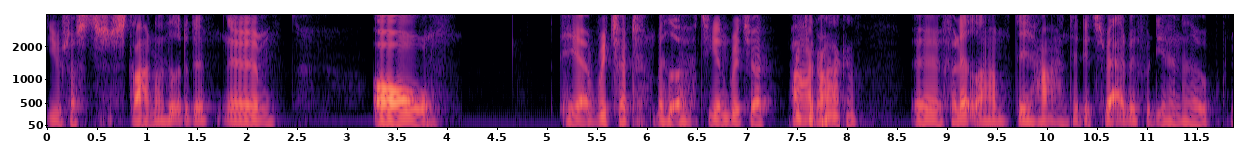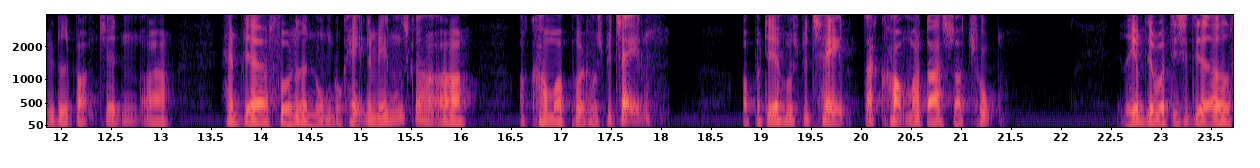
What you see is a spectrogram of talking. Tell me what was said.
de jo så st- strander, hedder det det. Øhm, og her Richard, hvad hedder Tian Richard Parker, Richard Parker. Øh, forlader ham. Det har han det lidt svært ved, fordi han havde jo knyttet et bånd til den, og han bliver fundet af nogle lokale mennesker og, og kommer på et hospital. Og på det hospital, der kommer der så to. Jeg ved ikke, om det var decideret,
